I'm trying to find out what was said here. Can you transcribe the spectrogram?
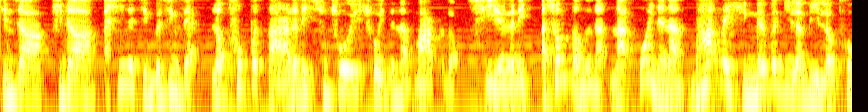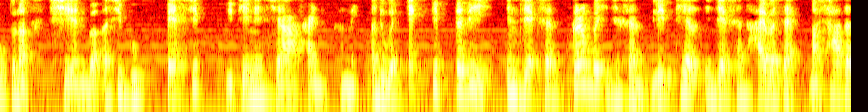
oxygen thajalamba adu lokthokpa mahangna hingmada changda yadraba ising ꯆꯤꯟꯖꯥꯛ ꯍꯤꯗꯥꯛ ꯑꯁꯤꯅꯆꯤꯡꯕꯁꯤꯡꯁꯦ ꯂꯧꯊꯣꯛꯄ ꯇꯥꯔꯒꯗꯤ ꯁꯨꯡꯁꯣꯏ ꯁꯣꯏꯗꯅ ꯃꯍꯥꯛ ꯑꯗꯣ ꯁꯤꯔꯒꯅꯤ ꯑꯁꯨꯝ ꯇꯧꯗꯅ ꯅꯥꯀꯣꯏꯅꯅ ꯃꯍꯥꯛꯅ ꯍꯤꯡꯅꯕꯒꯤ ꯂꯝꯕꯤ ꯂꯧꯊꯣꯛꯇꯨꯅ ꯁꯤꯍꯟꯕ ꯑꯁꯤꯕꯨ ꯄꯦꯁꯤꯞ लिथेल इंजेक्शन हाइबसे मसादा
